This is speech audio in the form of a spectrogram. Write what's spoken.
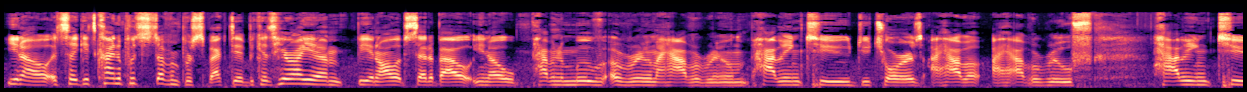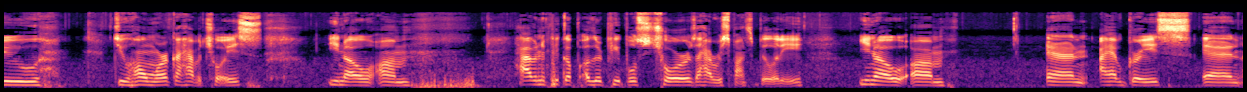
you know, it's like it's kind of puts stuff in perspective because here I am being all upset about, you know, having to move a room. I have a room, having to do chores. I have a I have a roof, having to do homework. I have a choice. You know, um, having to pick up other people's chores. I have responsibility. You know, um, and I have grace, and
